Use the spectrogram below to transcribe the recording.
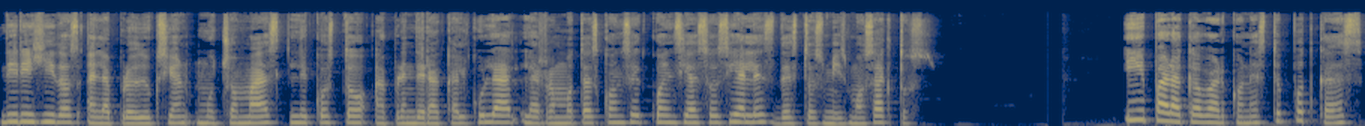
dirigidos a la producción, mucho más le costó aprender a calcular las remotas consecuencias sociales de estos mismos actos. Y para acabar con este podcast,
